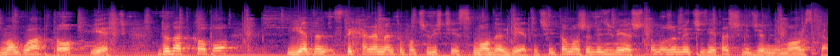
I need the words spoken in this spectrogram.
mogła to jeść. Dodatkowo jeden z tych elementów oczywiście jest model diety, czyli to może być, wiesz, to może być dieta śródziemnomorska,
